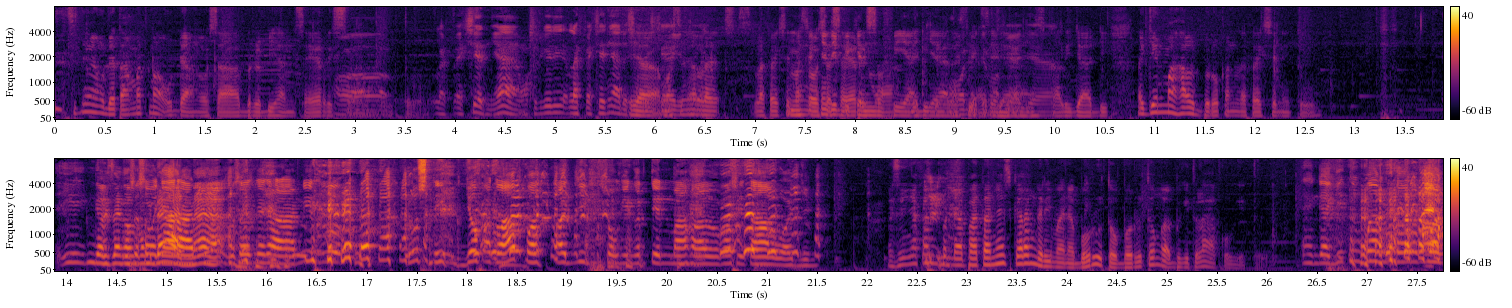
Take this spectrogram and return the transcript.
maksudnya yang udah tamat mah udah nggak usah berlebihan series lah Oh, gitu live actionnya maksudnya ini live actionnya ada ya series kayak maksudnya gitu li- live action nggak Maksudnya usah dibikin series lah movie aja, dibikin live movie action aja, aja. sekali jadi lagian mahal bro kan live action itu Ih, nggak usah ngomong dana. gak usah nyaranin lu. Lu Steve Jobs atau apa? Anjing, sok ngingetin mahal ngasih tahu anjing. Maksudnya kan pendapatannya sekarang dari mana Boruto Boruto nggak begitu laku gitu Eh enggak gitu bang, tolong bang.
